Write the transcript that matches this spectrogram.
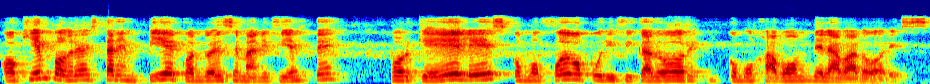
¿O quién podrá estar en pie cuando Él se manifieste? Porque Él es como fuego purificador y como jabón de lavadores.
